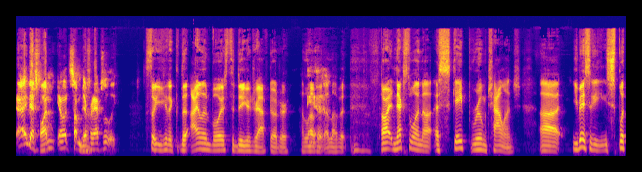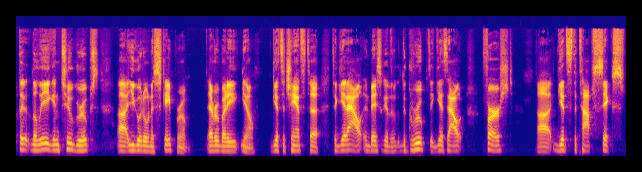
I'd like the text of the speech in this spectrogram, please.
And I think that's fun. You know, it's something different. Absolutely. So you get the Island Boys to do your draft order. I love yeah. it. I love it. All right, next one, uh, escape room challenge. Uh, you basically split the, the league in two groups. uh, you go to an escape room. Everybody, you know, gets a chance to to get out, and basically the, the group that gets out first uh, gets the top six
